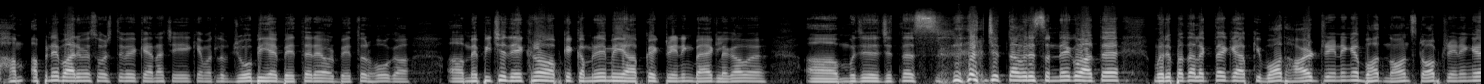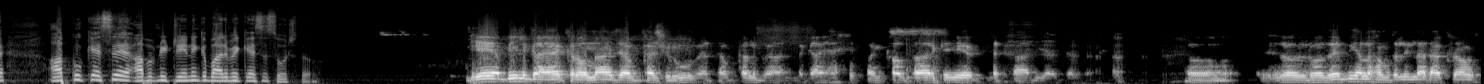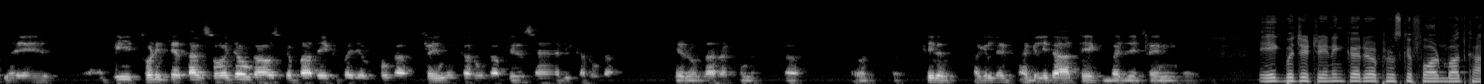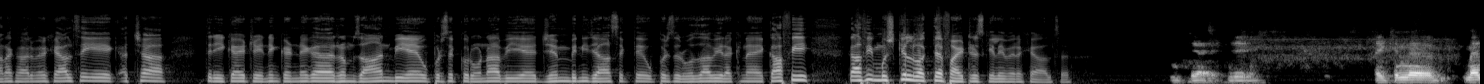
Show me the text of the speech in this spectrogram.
हम अपने बारे में सोचते हुए कहना चाहिए कि मतलब जो भी है बेहतर है और बेहतर होगा। आ, मैं पीछे देख रहा हूँ आपके कमरे में ही आपका एक ट्रेनिंग बैग लगा हुआ है। आ, मुझे जितना जितना मुझे सुनने को आता है मुझे पता लगता है कि आपकी बहुत हार्ड ट्रेनिंग है बहुत नॉन स्टॉप ट्रेनिंग है। आपको कैसे आप अपनी ट्रेनिंग के बारे में कैसे सोचते हो? ये अभी लगाया कोरोना जब का शुरू हुआ तब का लगा, लगाया है पंखा उतार के ये लटका दिया तो रो, रोज़े भी अल्हम्दुलिल्लाह रख रहा हूँ अभी थोड़ी देर तक सो जाऊँगा उसके बाद एक बजे उठूँगा ट्रेनिंग करूँगा फिर सैरी करूँगा फिर रोजा रखूँगा। और फिर अगले अगली रात एक बजे ट्रेनिंग एक बजे ट्रेनिंग कर रहे हो और फिर उसके फ़ौरन बाद खाना खा रहे हो। मेरे ख्याल से ये एक अच्छा तरीका है ट्रेनिंग करने का। रमज़ान भी है ऊपर से कोरोना भी है जिम भी नहीं जा सकते ऊपर से रोज़ा भी रखना है। काफ़ी काफ़ी मुश्किल वक्त है फाइटर्स के लिए मेरे ख्याल से। जी लेकिन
